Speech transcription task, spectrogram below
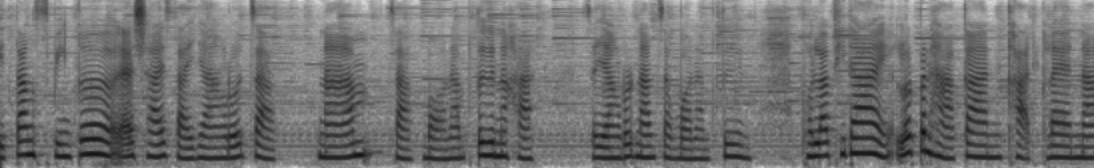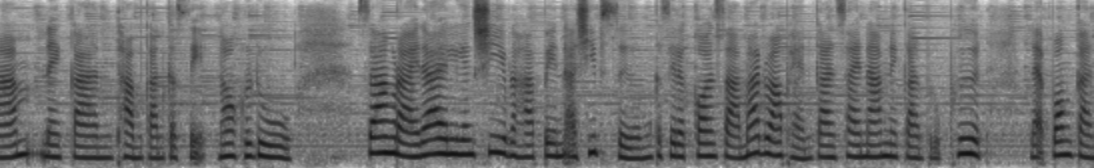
ติดตั้งสปริงเกอร์ และใช้สายยางรดจากน้ำจากบ่อน้ำตื้นนะคะสายยางรดน้ำจากบ่อน้ำตื้น ผลลัพธ์ที่ได้ลดปัญหาการขาดแคลนน้ำในการทำการเกษตรนอกฤดู สร้างรายได้เลี้ยงชีพนะคะ เป็นอาชีพเสริมเกษตรกรสามารถวางแผนการใช้น้ำในการปลูกพืช และป้องกัน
